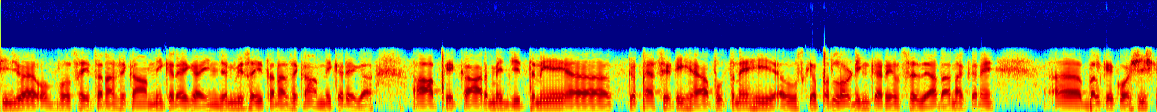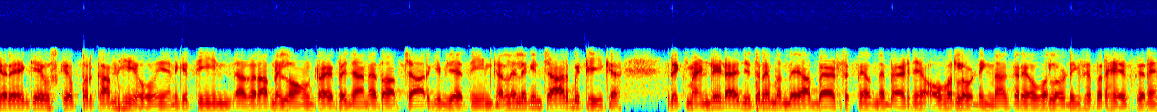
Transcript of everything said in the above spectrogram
سی جو ہے وہ صحیح طرح سے کام نہیں کرے گا انجن بھی صحیح طرح سے کام نہیں کرے گا۔ آپ کے کار میں جتنی کیپیسٹی ہے، آپ اتنے ہی اس کے اوپر لوڈنگ کریں، اس سے زیادہ نہ کریں۔ بلکہ کوشش کریں کہ اس کے اوپر کم ہی ہو۔ یعنی کہ تین، اگر آپ نے لانگ ڈرائیو پہ جانا ہے تو آپ چار کی بجائے تین کر لیں، لیکن چار بھی ٹھیک ہے۔ ریکمینڈیڈ ہے، جتنے بندے آپ بیٹھ سکتے ہیں اتنے بیٹھ جائیں۔ اوور لوڈنگ نہ کریں اوور لوڈنگ سے پرہیز کریں۔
